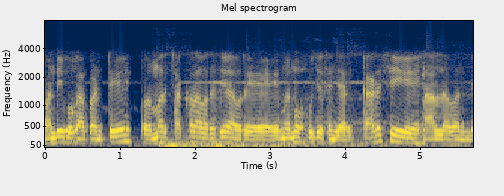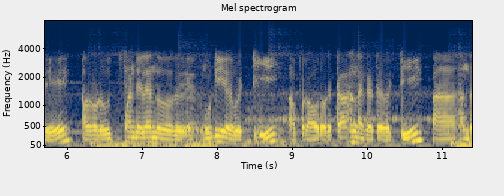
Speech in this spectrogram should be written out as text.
மண்டி பூங்கா பண்ணிட்டு ஒரு மாதிரி சக்கரம் வரைச்சு அவரு என்னமோ பூஜை செஞ்சாரு. கடைசி நாள்ல வந்து அவரோட உச்மண்டையில இருந்து ஒரு முடிய வெட்டி அப்புறம் அவரோட கால் நகத்தை வெட்டி அந்த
